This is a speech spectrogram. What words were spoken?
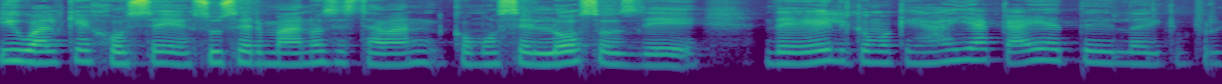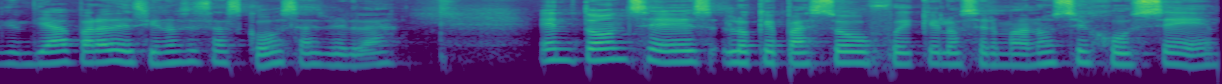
Igual que José, sus hermanos estaban como celosos de, de él, como que, ay, ya cállate, like, porque ya para decirnos esas cosas, ¿verdad? Entonces, lo que pasó fue que los hermanos de José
